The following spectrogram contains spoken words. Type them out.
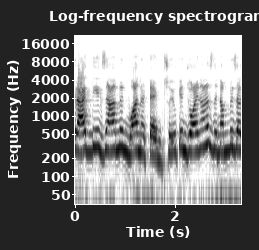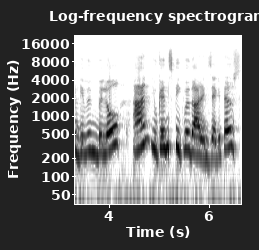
crack the exam in one attempt. So you can join us. The numbers are given below and you can speak with our executives.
